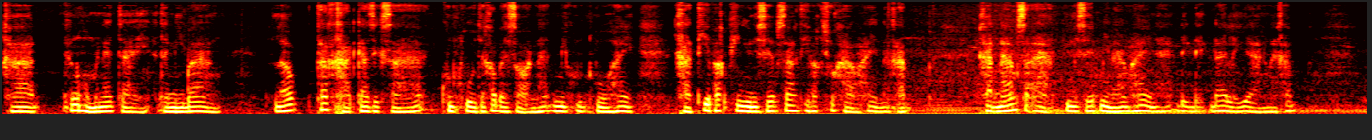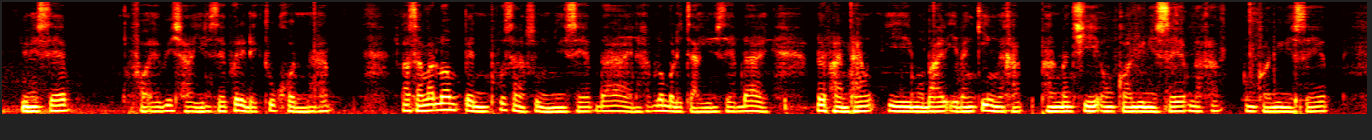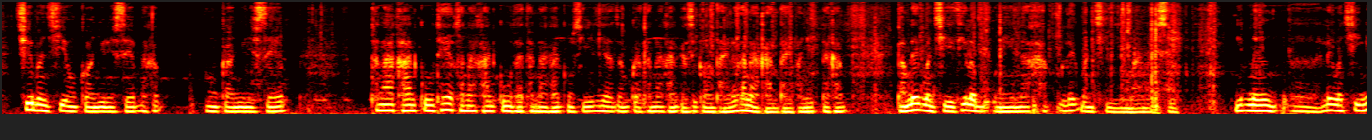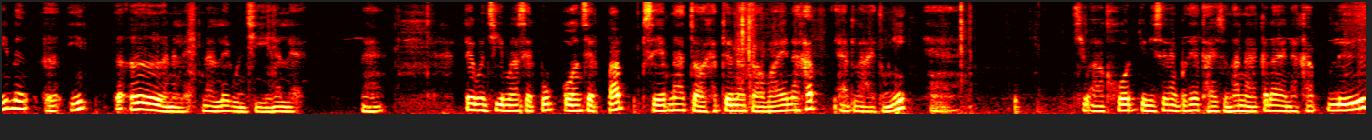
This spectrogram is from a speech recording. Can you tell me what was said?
ขาดเครื่องนุ่งห่มไม่แน่ใจอาจจะมีบ้าง แล้วถ้าขาดการศึกษาคุณครูจะเข้าไปสอนนะมีคุณครูให้ขาดที่พักพิงยูนิเซฟสร้างที่พักชั่วคราวให้นะครับ ขาดน้ำสะอาดยูนิเซฟมีน้ำให้นะฮะเด็ก ๆ ได้หลายอย่างนะครับยูนิเซฟ for every child ยูนิเซฟเพื่อเด็กๆทุกคนนะครับ เราสามารถร่วมเป็นผู้สนับสนุนยูนิเซฟได้นะครับ ร่วมบริจาคยูนิเซฟได้ โดยผ่านทาง e-mobile e-banking นะครับ ผ่านบัญชีองค์กรยูนิเซฟนะครับ องค์กรยูนิเซฟ ชื่อบัญชีองค์กรยูนิเซฟนะครับ องค์การยูนิเซฟ ธนาคารกรุงเทพ ธนาคารกรุงไทย ธนาคารกรุงศรีอยุธยาจำกัด ธนาคารกสิกรไทย และธนาคารไทยพาณิชย์นะครับ ตามเลขบัญชีที่ระบุนี้นะครับ เลขบัญชีมาหน่อยสิ นิดนึง เออ เลขบัญชีนิดนึง เอออีกเออ เออ นั่นแหละ นั่นเลขบัญชีนั่นแหละ นะฮะ เลขบัญชีมาเสร็จปุ๊บโอนเสร็จปั๊บเซฟหน้าจอแคปเจอร์หน้าจอไว้นะครับแอดไลน์ตรงนี้อ่า QR code ยูนิเซฟแห่งประเทศไทยสนทนาก็ได้นะครับ หรือ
